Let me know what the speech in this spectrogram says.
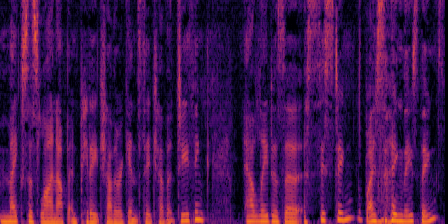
makes us line up and pit each other against each other? Do you think our leaders are assisting by saying these things?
